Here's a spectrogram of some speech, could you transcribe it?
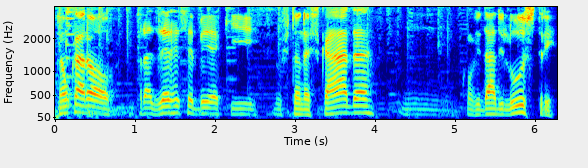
Então, Carol, prazer receber aqui no Chutando a Escada um convidado ilustre,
